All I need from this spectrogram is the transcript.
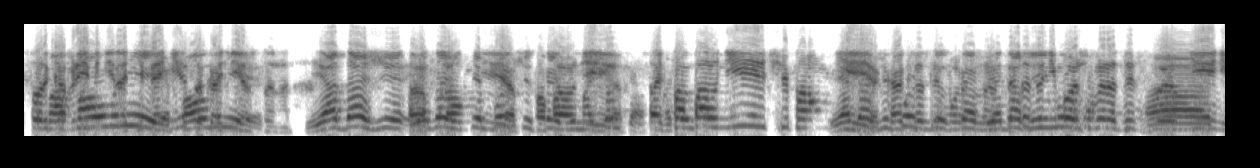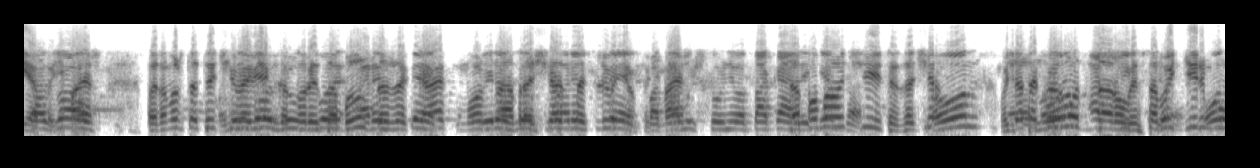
столько по- времени на тебя нету, поумнее. конечно же. Я даже, я даже тебе больше скажу, Так, Мощонка, пополнее, чем Я поумнее. даже Как же ты можешь, скажу, я ты даже даже не можешь выразить свое а, мнение, сказал, понимаешь? Потому что ты человек, который был забыл даже, респект, как можно обращаться свой к людям, респект, понимаешь? Потому что у него такая Да легенда. помолчи ты, зачем? Он, У тебя э, такой рот здоровый, с тобой дерьмо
